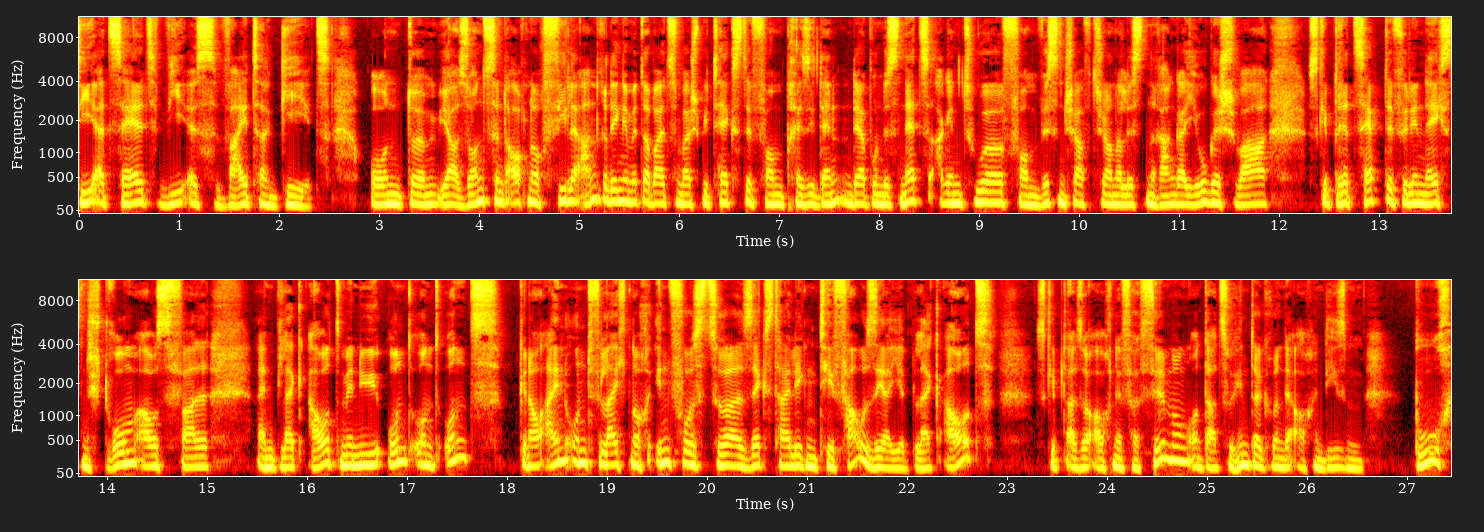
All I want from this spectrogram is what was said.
die erzählt, wie es weitergeht. Und ähm, ja, sonst sind auch noch viele andere Dinge mit dabei, zum Beispiel Texte vom Präsidenten der Bundesnetzagentur, vom Wissenschaftsjournalisten Ranga Yogeshwar. Es gibt Rezepte für den nächsten Stromausfall, ein Blackout-Menü und, und, und. Genau, ein und vielleicht noch Infos zur sechsteiligen TV-Serie Blackout. Es gibt also auch eine Verfilmung und dazu Hintergründe auch in diesem Buch.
